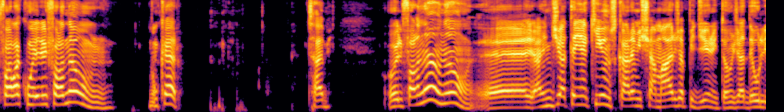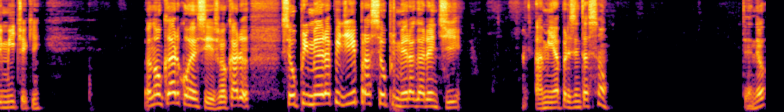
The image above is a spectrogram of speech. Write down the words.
falar com ele, ele fala: Não, não quero. Sabe? Ou ele fala: Não, não, é, a gente já tem aqui, uns caras me chamaram já pediram, então já deu o limite aqui. Eu não quero correr esse risco, eu quero ser o primeiro a pedir para ser o primeiro a garantir a minha apresentação. Entendeu?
